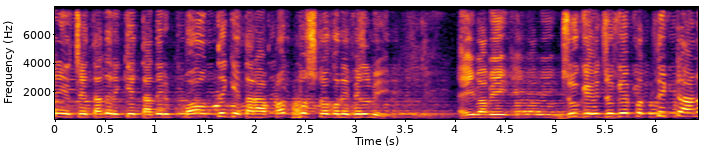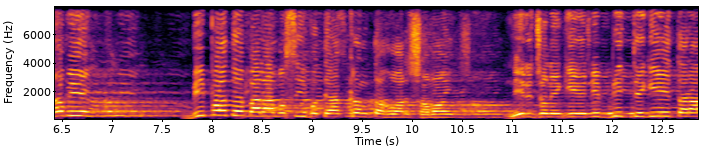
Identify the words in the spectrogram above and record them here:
এনেছে, তাদেরকে তাদের পথ থেকে তারা পথভ্রষ্ট করে ফেলবে। এইভাবে যুগে যুগে প্রত্যেকটা নবী বিপদে বালা মুসিবতে আক্রান্ত হওয়ার সময় নির্জনে গিয়ে, নিবৃত্তে গিয়ে তারা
